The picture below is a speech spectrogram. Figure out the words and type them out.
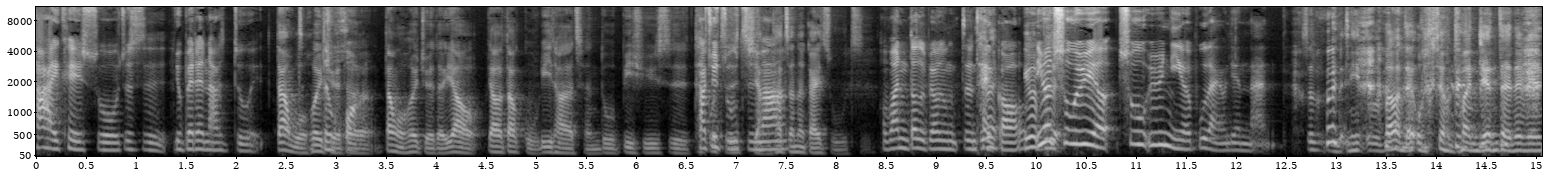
他还可以说，就是 you better not do it。但我会觉得，但我会觉得要要到鼓励他的程度，必须是他去阻止吗？他真的该阻止。好吧，你道德标准真的太高，因为，因为出淤而出淤泥而不染有点难。是你我不知道在，我想突然间在那边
